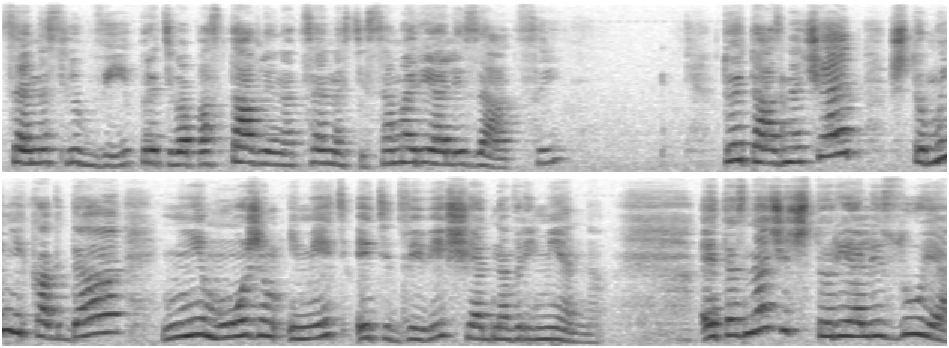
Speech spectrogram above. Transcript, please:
ценность любви, противопоставлена ценности самореализации, то это означает, что мы никогда не можем иметь эти две вещи одновременно. Это значит, что реализуя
